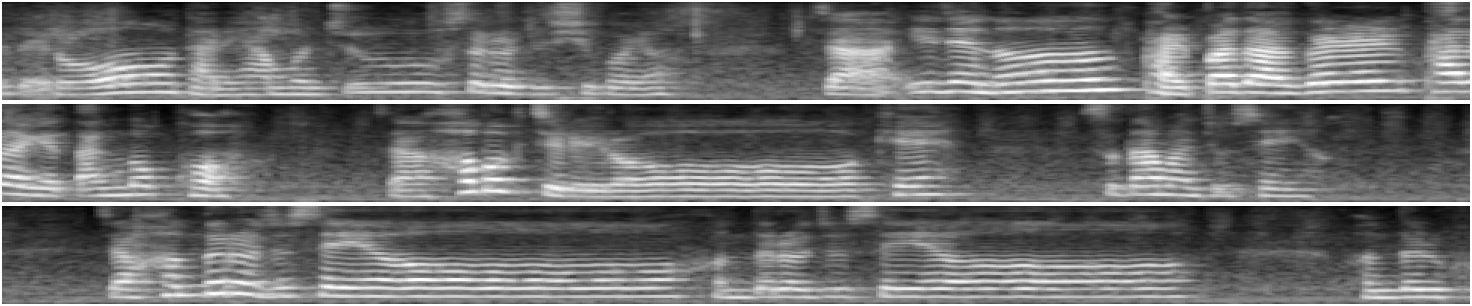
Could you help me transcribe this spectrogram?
그대로 다리 한번 쭉 쓸어 주시고요. 자 이제는 발바닥을 바닥에 딱 놓고 자 허벅지를 이렇게 쓰다만 주세요. 자 흔들어 주세요. 흔들어 주세요. 흔들고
